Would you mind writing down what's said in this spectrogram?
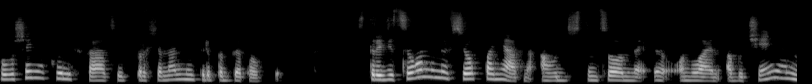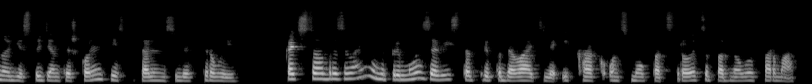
повышение квалификации, профессиональную переподготовку. С традиционными все понятно, а вот дистанционное э, онлайн обучение многие студенты и школьники испытали на себе впервые. Качество образования напрямую зависит от преподавателя и как он смог подстроиться под новый формат.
